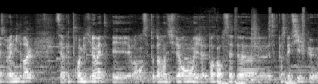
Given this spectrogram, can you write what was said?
4h30 de vol. C'est à plus de 3000 km et vraiment c'est totalement différent et j'avais pas encore cette, euh, perspective que,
